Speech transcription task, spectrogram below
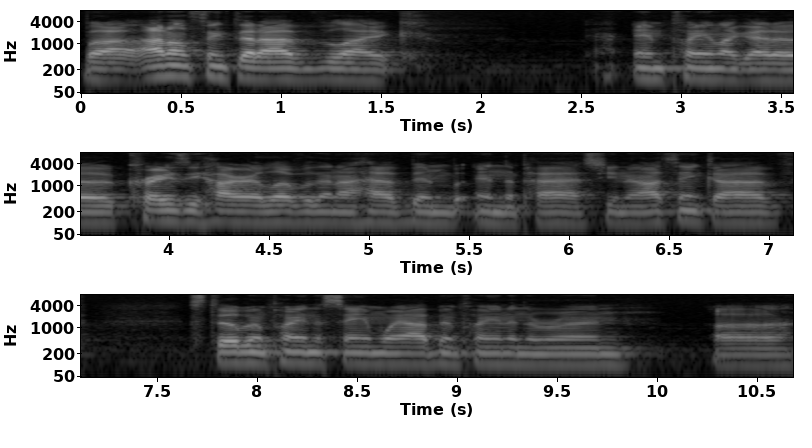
but I don't think that I've like am playing like at a crazy higher level than I have been in the past. You know, I think I've still been playing the same way I've been playing in the run. Uh,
